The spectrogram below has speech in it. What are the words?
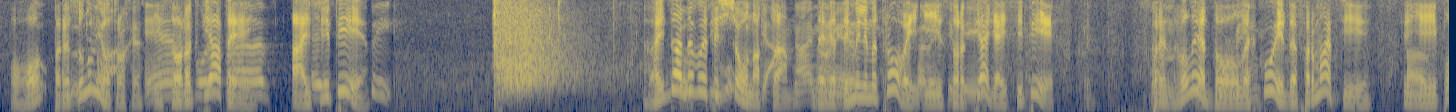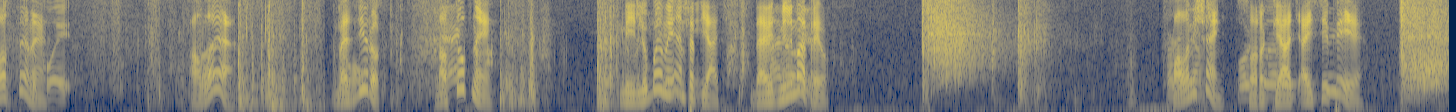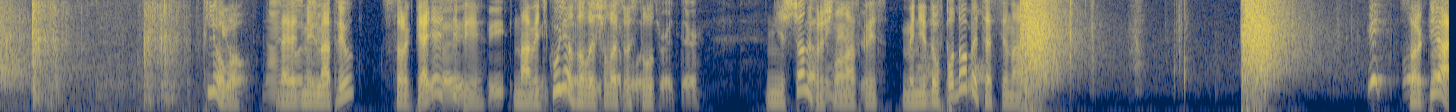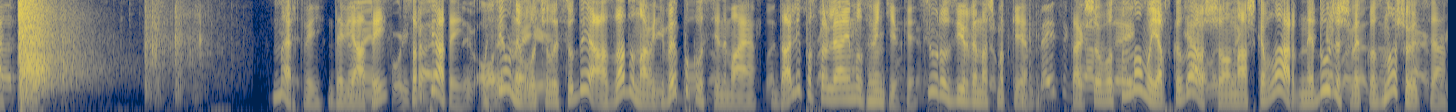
Ого, пересунув його трохи. І 45-й. ICP. Гайда дивитись, що у нас там. 9-мм і 45 ICP призвели до легкої деформації цієї пластини. Але без дірок. Наступний. Мій любимий МП5. 9 мм. Впала мішень. 45 ICP. Кльово. 9 мм, 45 ICP. Навіть куля залишилась ось тут. Ніщо не прийшло наскрізь. Мені до вподоби ця стіна. 45. Мертвий. Дев'ятий. 45-й. Усі вони влучили сюди, а ззаду навіть випуклості немає. Далі постріляємо з гвинтівки. Цю розірве на шматки. Так що в основному я б сказав, що наш кевлар не дуже швидко зношується.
